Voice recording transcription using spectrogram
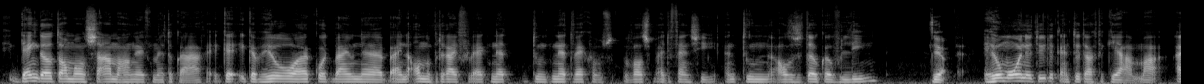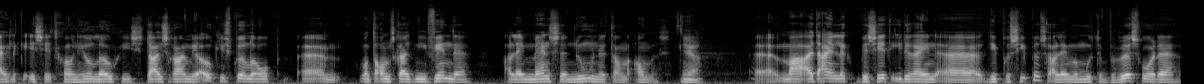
ik denk dat het allemaal een samenhang heeft met elkaar. Ik, ik heb heel uh, kort bij een, uh, bij een ander bedrijf gewerkt, net, toen ik net weg was, was bij Defensie. En toen hadden ze het ook over lean. Ja. Heel mooi natuurlijk. En toen dacht ik, ja, maar eigenlijk is dit gewoon heel logisch. Thuis ruim je ook je spullen op, um, want anders kan je het niet vinden. Alleen mensen noemen het dan anders. Ja. Uh, maar uiteindelijk bezit iedereen uh, die principes. Alleen we moeten bewust worden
